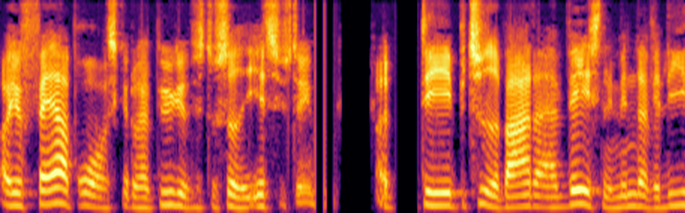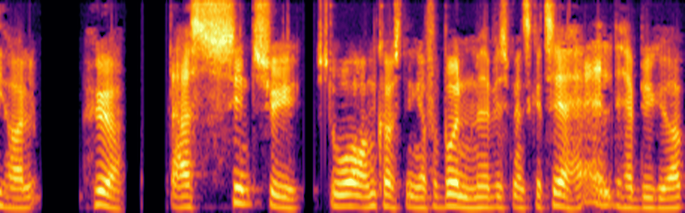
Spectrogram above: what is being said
og jo færre broer skal du have bygget, hvis du sidder i et system. Og det betyder bare, at der er væsentligt mindre vedligehold. Hør, der er sindssygt store omkostninger forbundet med, hvis man skal til at have alt det her bygget op.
